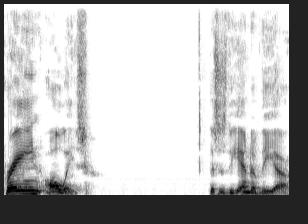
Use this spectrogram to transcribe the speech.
Praying always. This is the end of the uh,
